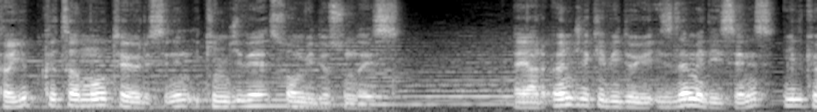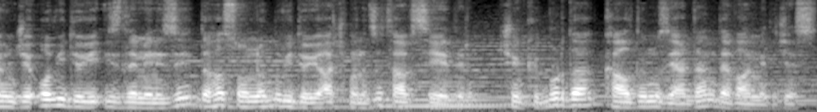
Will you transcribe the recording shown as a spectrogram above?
Kayıp kıta Mu teorisinin ikinci ve son videosundayız. Eğer önceki videoyu izlemediyseniz ilk önce o videoyu izlemenizi daha sonra bu videoyu açmanızı tavsiye ederim. Çünkü burada kaldığımız yerden devam edeceğiz.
